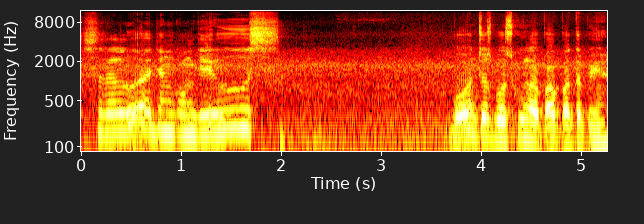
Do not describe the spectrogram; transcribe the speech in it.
Terserah lu aja Kong Zeus. Boncos bosku nggak apa-apa tapi ya.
